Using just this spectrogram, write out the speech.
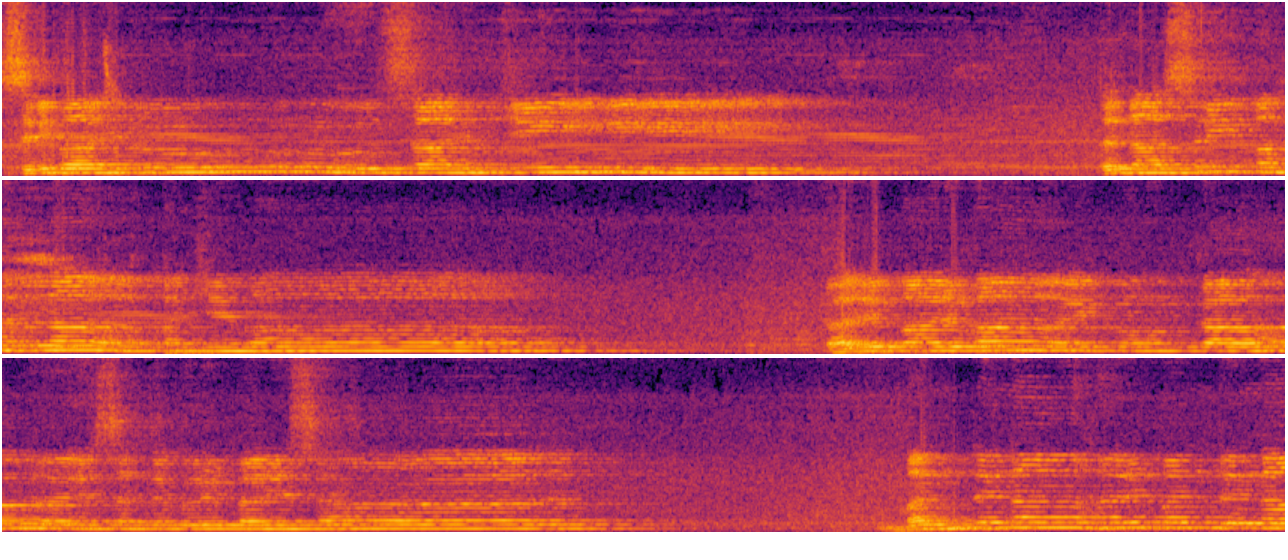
ਸ੍ਰੀ ਵਾਹਿਗੁਰੂ ਸਾਹਿਬ ਜੀ। ਤਨਾਸਰੀ ਮਹੱਲਾ ਪੰਜਵਾ। ਕਰ ਪਰਵਾਇ ਓੰਕਾਰ ਸਤਿਗੁਰ ਪ੍ਰਸਾਦ। ਬੰਦਨਾ ਹਰ ਬੰਦਨਾ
